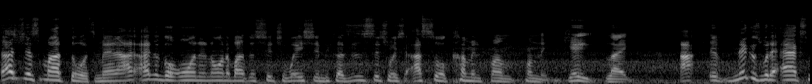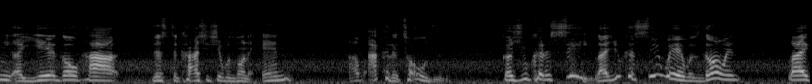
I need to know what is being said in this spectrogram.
that's just my thoughts, man. I, I could go on and on about this situation because this is a situation I saw coming from from the gate. Like, I, if niggas would have asked me a year ago how this Tekashi shit was to end, I, I could have told you, cause you could have see, like, you could see where it was going. Like,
